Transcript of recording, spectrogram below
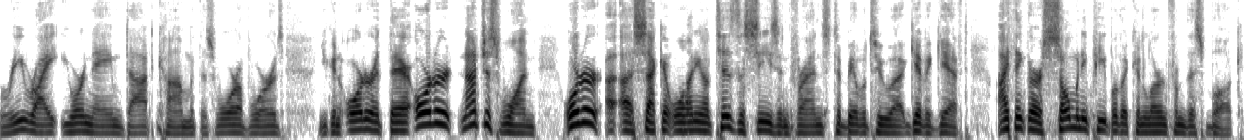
rewriteyourname.com with this war of words. You can order it there. Order not just one, order a, a second one. You know, tis the season, friends, to be able to uh, give a gift. I think there are so many people that can learn from this book.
